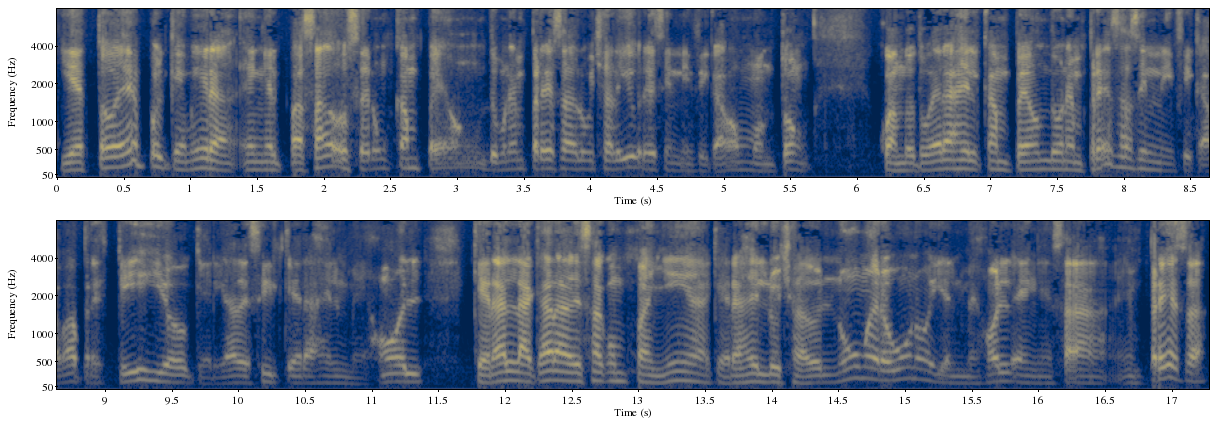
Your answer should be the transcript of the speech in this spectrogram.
Y esto es porque, mira, en el pasado ser un campeón de una empresa de lucha libre significaba un montón. cuando tú eras el campeón de una empresa significaba prestigio, quería decir que eras el mejor, que eras la cara de esa compañía, que eras el luchador número uno y el mejor en esa empresa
